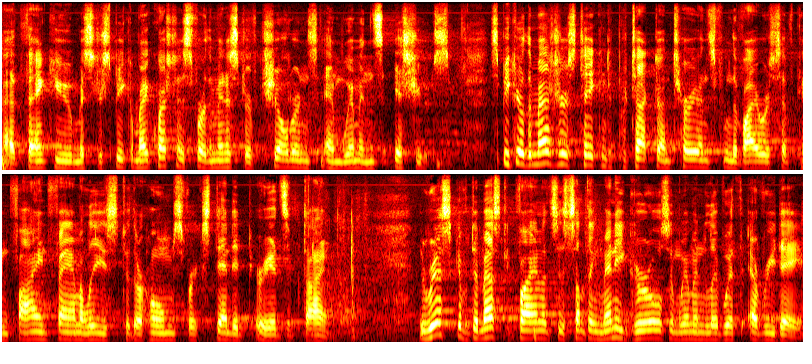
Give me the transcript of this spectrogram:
Uh, Thank you, Mr. Speaker. My question is for the Minister of Children's and Women's Issues. Speaker, the measures taken to protect Ontarians from the virus have confined families to their homes for extended periods of time. The risk of domestic violence is something many girls and women live with every day.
